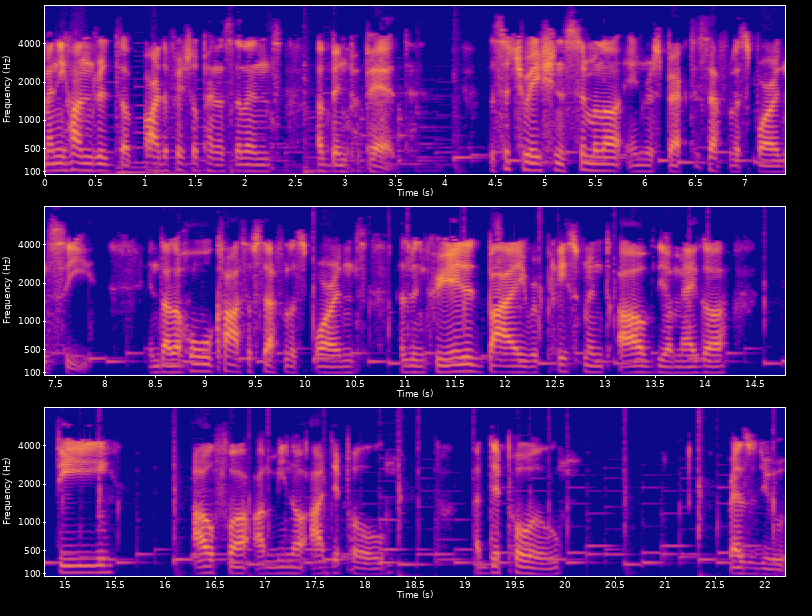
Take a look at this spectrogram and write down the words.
Many hundreds of artificial penicillins have been prepared. The situation is similar in respect to cephalosporin C, in that a whole class of cephalosporins has been created by replacement of the omega D alpha amino adipole adipole residue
